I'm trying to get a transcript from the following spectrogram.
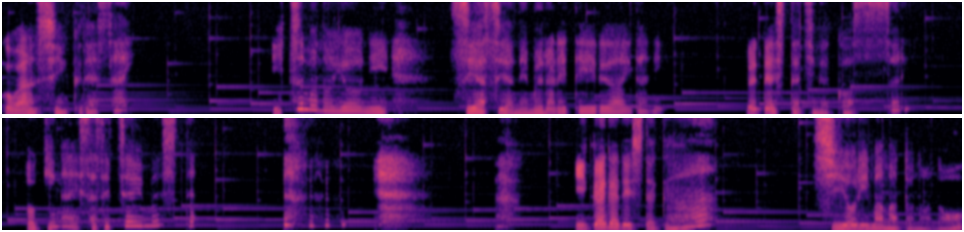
ご安心ください。いつものように、すやすや眠られている間に、私たちがこっそりお着替えさせちゃいました。いかがでしたか？しおりママとの濃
